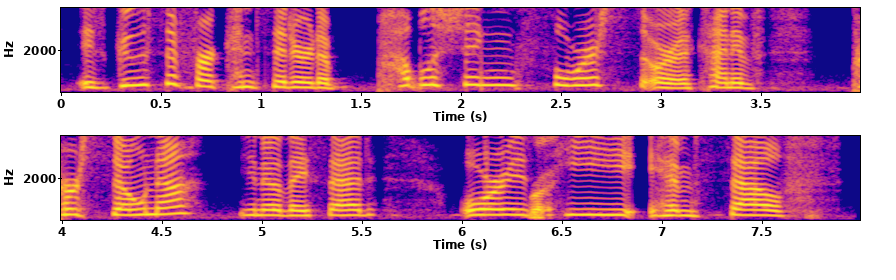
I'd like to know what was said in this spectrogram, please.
is Guccifer considered a publishing force or a kind of persona? You know, they said, or is Right. he himself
